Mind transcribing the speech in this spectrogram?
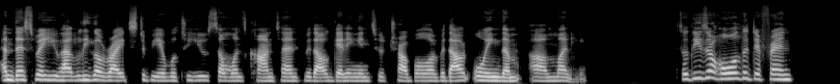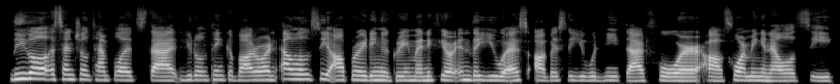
And this way you have legal rights to be able to use someone's content without getting into trouble or without owing them uh, money. So these are all the different legal essential templates that you don't think about or an LLC operating agreement. If you're in the US, obviously you would need that for uh, forming an LLC.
